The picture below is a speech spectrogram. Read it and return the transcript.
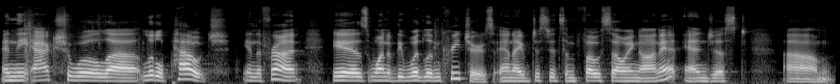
And the actual uh, little pouch in the front is one of the woodland creatures. And I just did some faux sewing on it and just um,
